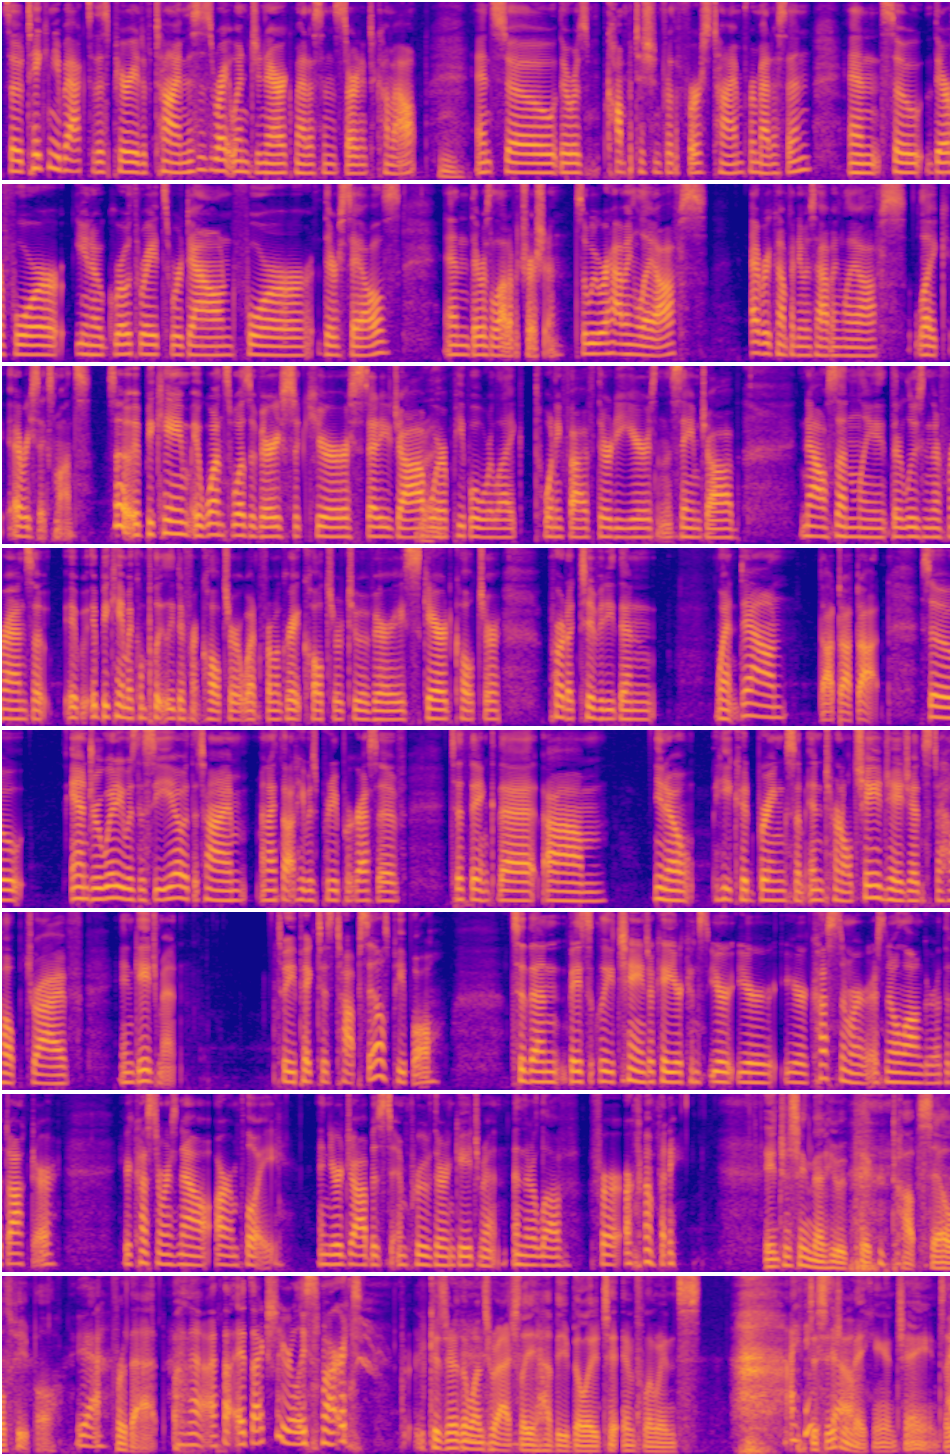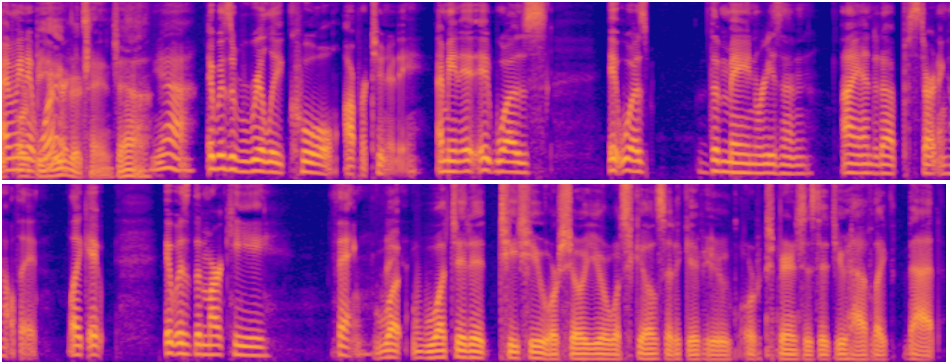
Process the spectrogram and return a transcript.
So taking you back to this period of time, this is right when generic medicine is starting to come out. Hmm. And so there was competition for the first time for medicine. And so therefore, you know, growth rates were down for their sales and there was a lot of attrition. So we were having layoffs. Every company was having layoffs like every 6 months. So it became it once was a very secure, steady job Right. where people were like 25, 30 years in the same job now suddenly they're losing their friends. So it, it became a completely different culture. It went from a great culture to a very scared culture. Productivity then went down, dot, dot, dot. So Andrew Witty was the CEO at the time, and I thought he was pretty progressive to think that, um, you know, he could bring some internal change agents to help drive engagement. So he picked his top salespeople to then basically change. Okay, your your your your customer is no longer the doctor. Your customer is now our employee, and your job is to improve their engagement and their love for our company. Interesting that he would pick top salespeople Yeah, for that I know. I thought it's actually really smart. because they're the ones who actually have the ability to influence I think decision so. making and change, I mean, or it behavior worked. change. Yeah. Yeah, it was a really cool opportunity. I mean, it, it was it was the main reason I ended up starting Health-Ade. Like it it was the marquee thing. What What did it teach you or show you, or what skills did it give you, or experiences did you have like that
